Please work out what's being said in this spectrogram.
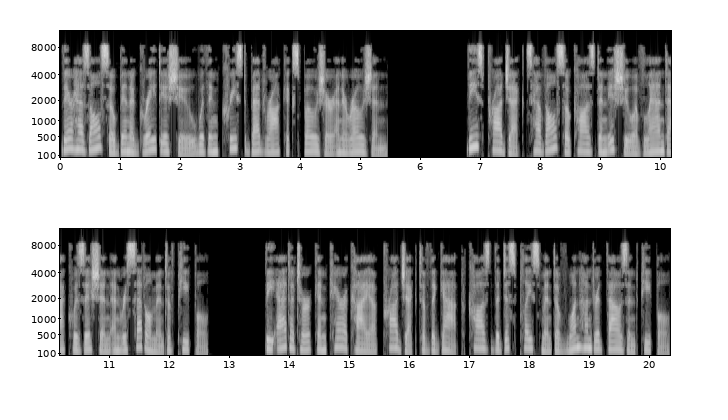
There has also been a great issue with increased bedrock exposure and erosion. These projects have also caused an issue of land acquisition and resettlement of people. The Ataturk and Karakaya project of the GAP caused the displacement of 100,000 people.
